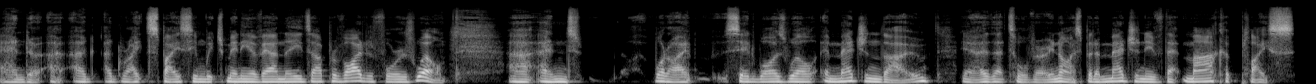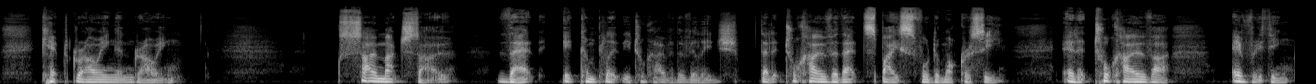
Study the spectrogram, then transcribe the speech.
and a, a, a, great space in which many of our needs are provided for as well. Uh, and what I said was, well, imagine though, you know, that's all very nice, but imagine if that marketplace kept growing and growing, so much so that it completely took over the village, that it took over that space for democracy, and it took over everything,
